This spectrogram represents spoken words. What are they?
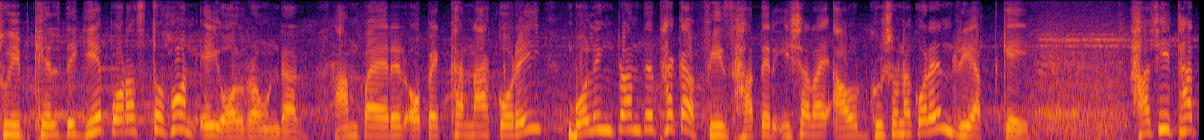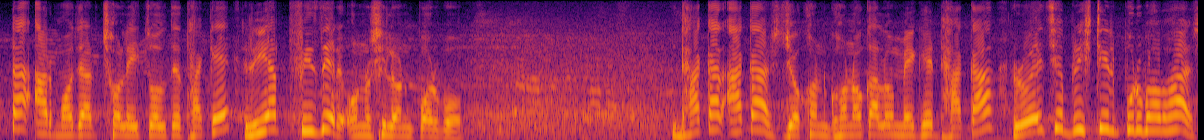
সুইপ খেলতে গিয়ে পরাস্ত হন এই অলরাউন্ডার আম্পায়ারের অপেক্ষা না করেই বোলিং প্রান্তে থাকা ফিজ হাতের ইশারায় আউট ঘোষণা করেন রিয়াদকে। হাসি ঠাট্টা আর মজার ছলেই চলতে থাকে রিয়াদ ফিজের অনুশীলন পর্ব। ঢাকার আকাশ যখন ঘন কালো মেঘে ঢাকা রয়েছে বৃষ্টির পূর্বাভাস,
